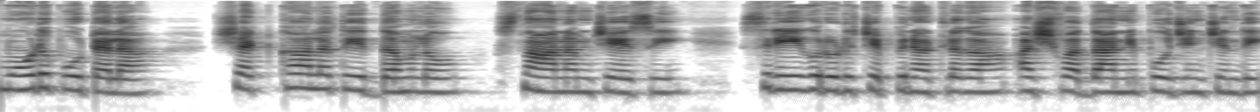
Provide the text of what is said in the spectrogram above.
మూడు పూటల షట్కాల తీర్థంలో స్నానం చేసి శ్రీగురుడు చెప్పినట్లుగా అశ్వత్థాన్ని పూజించింది.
